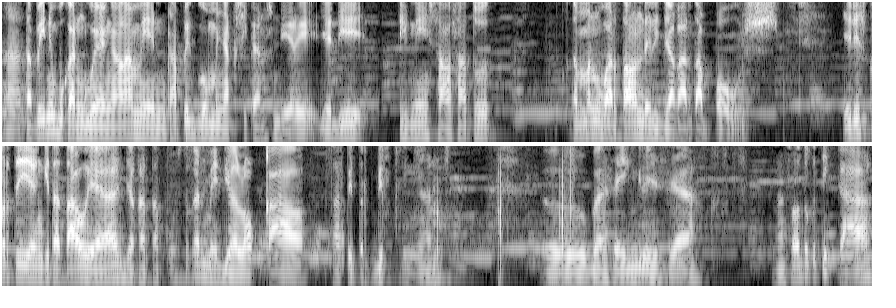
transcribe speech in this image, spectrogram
Nah, tapi ini bukan gue yang ngalamin, tapi gue menyaksikan sendiri. Jadi ini salah satu teman wartawan dari Jakarta Post. Jadi seperti yang kita tahu ya, Jakarta Post itu kan media lokal, tapi terbit dengan uh, bahasa Inggris ya. Nah, suatu ketika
